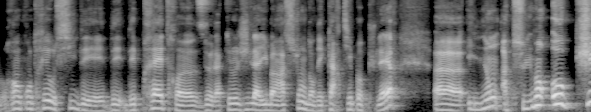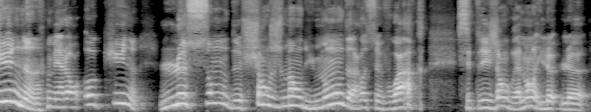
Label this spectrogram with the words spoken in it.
rencontré aussi des, prêtres euh, de la théologie de la libération dans des quartiers populaires. Euh, ils n'ont absolument aucune, mais alors aucune leçon de changement du monde à recevoir. C'est des gens vraiment le,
